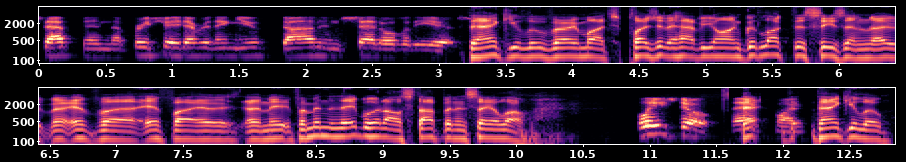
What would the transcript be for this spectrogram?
step and appreciate everything you've done and said over the years. Thank you, Lou, very much. Pleasure to have you on. Good luck this season. If uh, if I if I'm in the neighborhood, I'll stop in and say hello. Please do. Thanks, Mike. Thank you, Lou.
